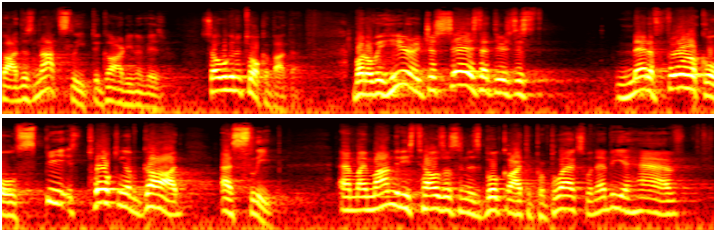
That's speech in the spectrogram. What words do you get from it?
God does not sleep, the guardian of Israel. So we're going to talk about that. But over here, it just says that there's this metaphorical spe- talking of God as sleep. And Maimonides tells us in his book, Guide to Perplex, whenever you have,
